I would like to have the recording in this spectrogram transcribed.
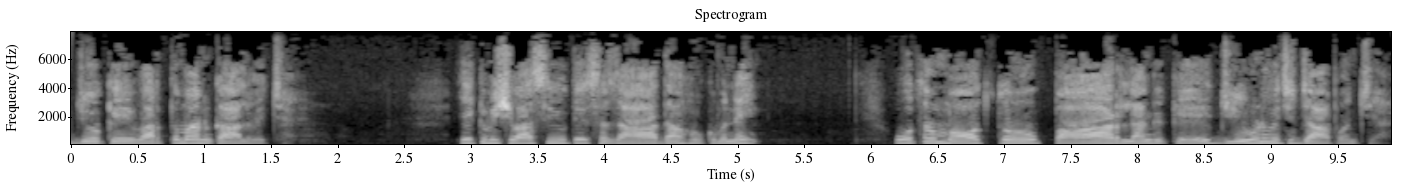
ਜੋ ਕਿ ਵਰਤਮਾਨ ਕਾਲ ਵਿੱਚ ਹੈ। ਇੱਕ ਵਿਸ਼ਵਾਸੀ ਉਤੇ ਸਜ਼ਾ ਦਾ ਹੁਕਮ ਨਹੀਂ। ਉਹ ਤਾਂ ਮੌਤ ਤੋਂ ਪਾਰ ਲੰਘ ਕੇ ਜੀਵਨ ਵਿੱਚ ਜਾ ਪਹੁੰਚਿਆ ਹੈ।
